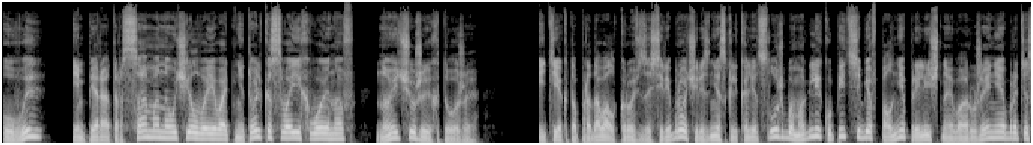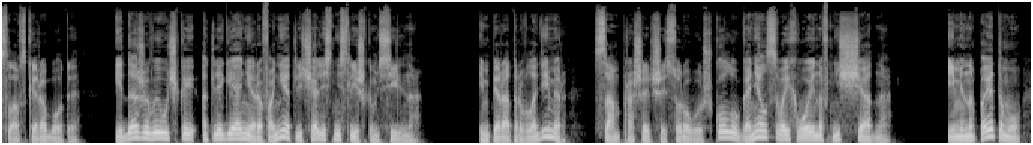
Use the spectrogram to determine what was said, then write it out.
Увы, Император Сама научил воевать не только своих воинов, но и чужих тоже. И те, кто продавал кровь за серебро через несколько лет службы, могли купить себе вполне приличное вооружение братиславской работы. И даже выучкой от легионеров они отличались не слишком сильно. Император Владимир, сам прошедший суровую школу, гонял своих воинов нещадно. Именно поэтому —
